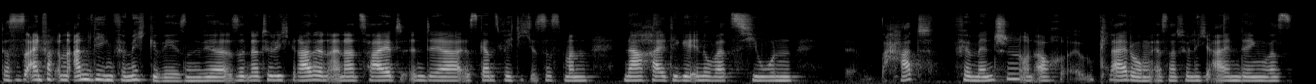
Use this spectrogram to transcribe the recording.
das ist einfach ein Anliegen für mich gewesen. Wir sind natürlich gerade in einer Zeit, in der es ganz wichtig ist, dass man nachhaltige Innovationen hat für Menschen und auch äh, Kleidung ist natürlich ein Ding, was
